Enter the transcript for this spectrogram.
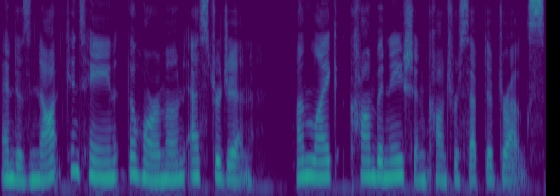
and does not contain the hormone estrogen, unlike combination contraceptive drugs.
